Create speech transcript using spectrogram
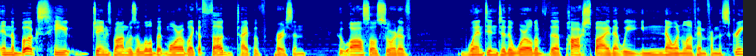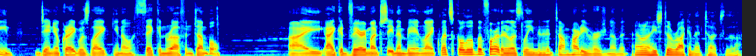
in the books he James Bond was a little bit more of like a thug type of person who also sort of went into the world of the posh spy that we know and love him from the screen. Daniel Craig was like, you know, thick and rough and tumble. I I could very much see them being like, let's go a little bit farther. Let's lean into Tom Hardy version of it. I don't know. He's still rocking that tux though.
